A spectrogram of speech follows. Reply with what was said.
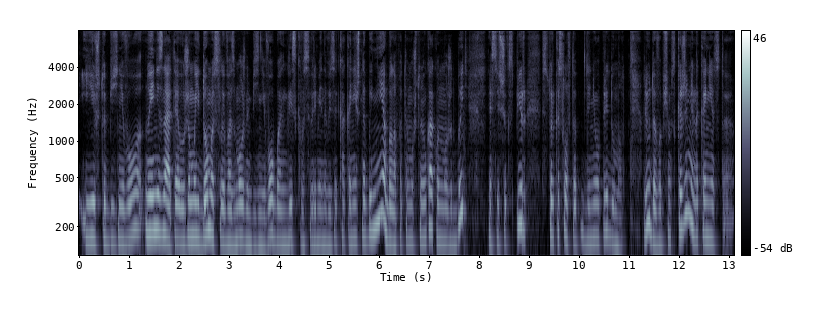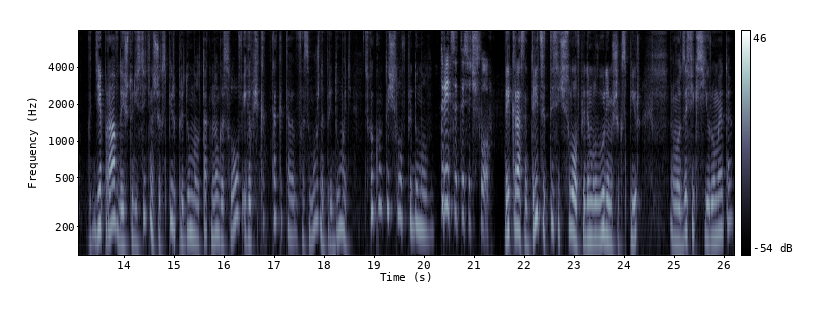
и что без него, ну я не знаю, это уже мои домыслы, возможно, без него бы английского современного языка, конечно, бы не было, потому что, ну как он может быть, если Шекспир столько слов-то для него придумал. Люда, в общем, скажи мне наконец-то, где правда и что действительно Шекспир придумал так много слов, и вообще как, как это возможно придумать? Сколько он тысяч слов придумал? 30 тысяч слов. Прекрасно, 30 тысяч слов придумал Уильям Шекспир. Вот, зафиксируем это.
